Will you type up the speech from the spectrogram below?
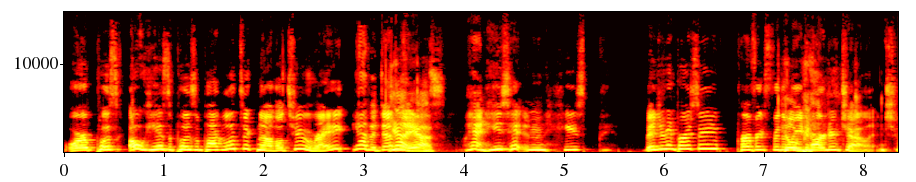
Or post. Oh, he has a post-apocalyptic novel too, right? Yeah, the Dead Lands. Yeah, yeah. Man, he's hitting. He's Benjamin Percy, perfect for the He'll read harder challenge.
